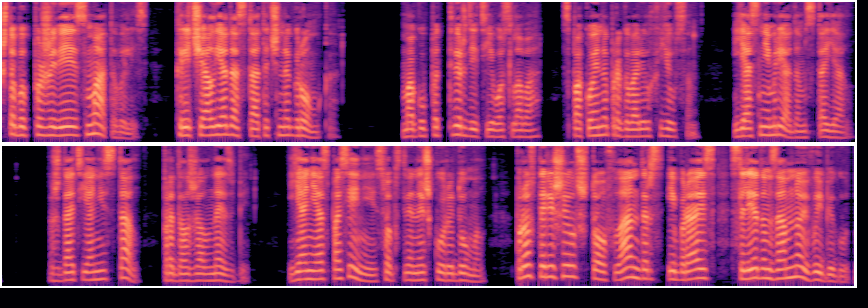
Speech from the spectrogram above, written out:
чтобы поживее сматывались. Кричал я достаточно громко. Могу подтвердить его слова, — спокойно проговорил Хьюсон. Я с ним рядом стоял. Ждать я не стал, — продолжал Несби. Я не о спасении собственной шкуры думал. Просто решил, что Фландерс и Брайс следом за мной выбегут.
